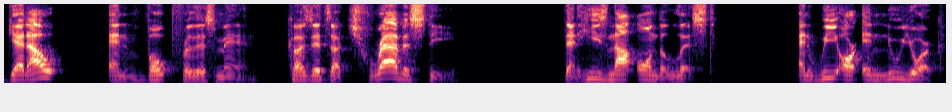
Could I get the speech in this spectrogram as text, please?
Get out and vote for this man because it's a travesty that he's not on the list. And we are in New York.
